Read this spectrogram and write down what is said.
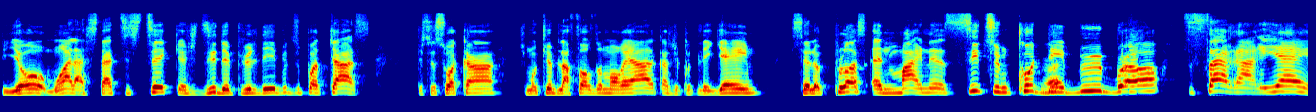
Puis yo, moi, la statistique que je dis depuis le début du podcast, que ce soit quand je m'occupe de la force de Montréal, quand j'écoute les games, c'est le plus and minus. Si tu me coûtes des buts, bro, tu sers à rien.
